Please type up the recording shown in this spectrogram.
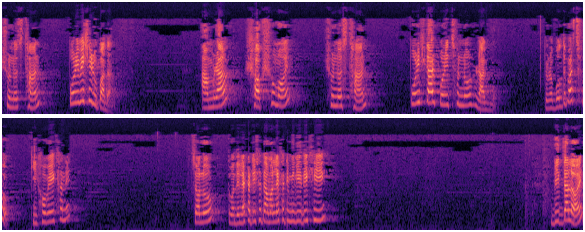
শূন্যস্থান, পরিবেশের উপাদান। আমরা সব সময় শূন্যস্থান, পরিষ্কার, পরিচ্ছন্ন রাখব। তোমরা বলতে পারছ? কি হবে এখানে? চলো, তোমাদের লেখাটির সাথে আমার লেখাটি মিলিয়ে দেখি। বিদ্যালয়,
